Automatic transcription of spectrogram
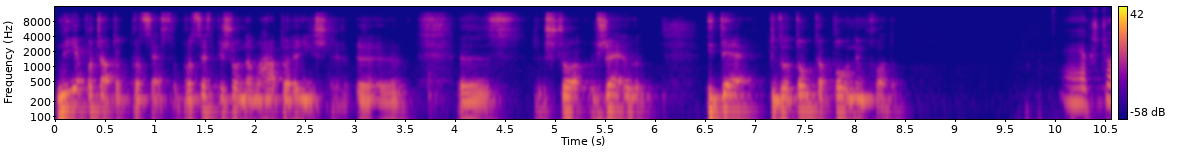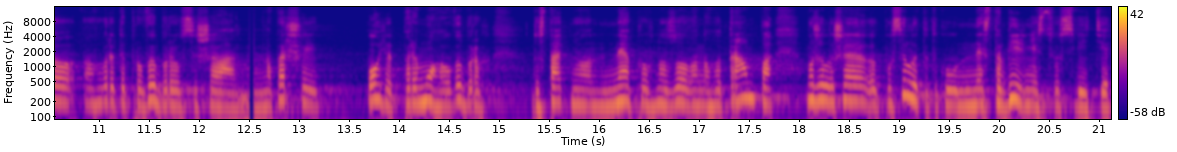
не є початок процесу. Процес пішов набагато раніше. Е, е, що вже йде підготовка повним ходом. Якщо говорити про вибори у США, на перший погляд, перемога у виборах достатньо непрогнозованого Трампа може лише посилити таку нестабільність у світі.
